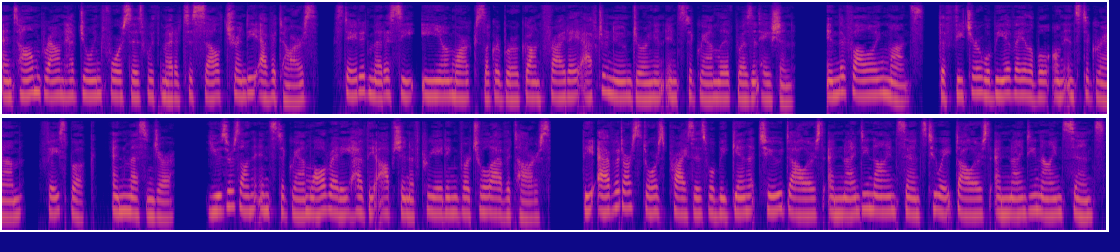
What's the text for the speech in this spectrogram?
and Thom Browne have joined forces with Meta to sell trendy avatars, stated Meta CEO Mark Zuckerberg on Friday afternoon during an Instagram Live presentation. In the following months, the feature will be available on Instagram, Facebook, and Messenger. Users on Instagram already have the option of creating virtual avatars. The avatar store's prices will begin at $2.99 to $8.99,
